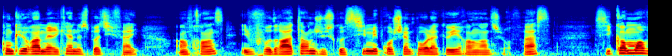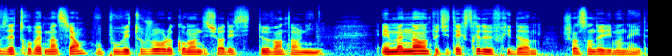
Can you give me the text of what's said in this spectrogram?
concurrent américain de Spotify. En France, il vous faudra attendre jusqu'au 6 mai prochain pour l'accueillir en grande surface. Si comme moi vous êtes trop impatient, vous pouvez toujours le commander sur des sites de vente en ligne. Et maintenant un petit extrait de Freedom, chanson de Lemonade.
